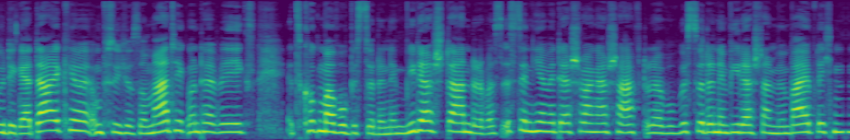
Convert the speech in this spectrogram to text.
Rüdiger Dahlke und Psychosomatik unterwegs. Jetzt guck mal, wo bist du denn im Widerstand oder was ist denn hier mit der Schwangerschaft oder wo bist du denn im Widerstand mit dem Weiblichen?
